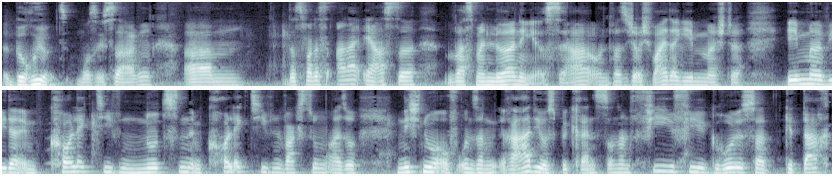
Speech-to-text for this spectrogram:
berührt, muss ich sagen. Ähm, das war das allererste, was mein Learning ist, ja, und was ich euch weitergeben möchte. Immer wieder im kollektiven Nutzen, im kollektiven Wachstum, also nicht nur auf unseren Radius begrenzt, sondern viel, viel größer gedacht,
